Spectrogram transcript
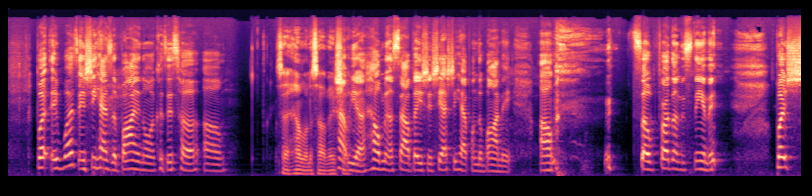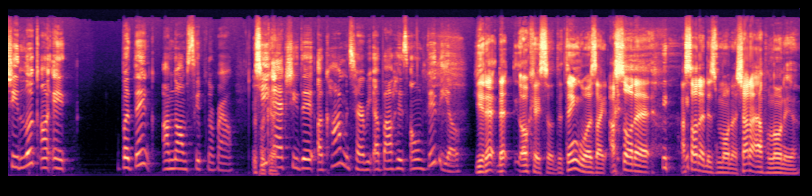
but it was, and she has a bonnet on because it's her um, It's a helmet of salvation. Hel- yeah, helmet of salvation. She actually had on the bonnet. Um, so further understanding. But she looked on and but then I'm know I'm skipping around. It's he okay. actually did a commentary about his own video. Yeah, that that okay. So the thing was like I saw that I saw that this morning. Shout out Apollonia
